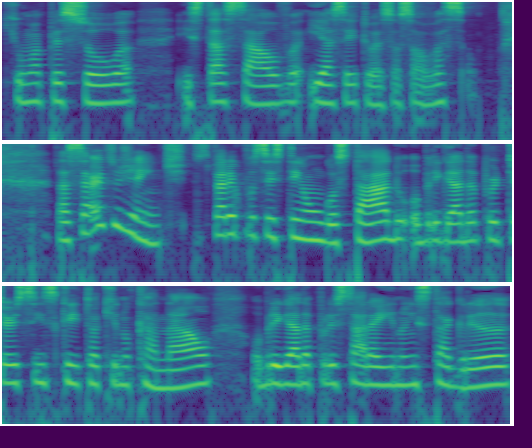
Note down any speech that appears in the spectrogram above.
que uma pessoa está salva e aceitou essa salvação. Tá certo, gente? Espero que vocês tenham gostado. Obrigada por ter se inscrito aqui no canal. Obrigada por estar aí no Instagram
